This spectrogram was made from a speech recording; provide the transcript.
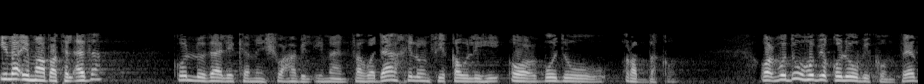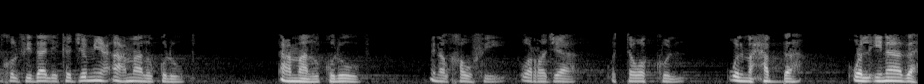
إلى إماطة الأذى كل ذلك من شعب الإيمان فهو داخل في قوله اعبدوا ربكم. اعبدوه بقلوبكم فيدخل في ذلك جميع أعمال القلوب. أعمال القلوب من الخوف والرجاء والتوكل والمحبة والإنابة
